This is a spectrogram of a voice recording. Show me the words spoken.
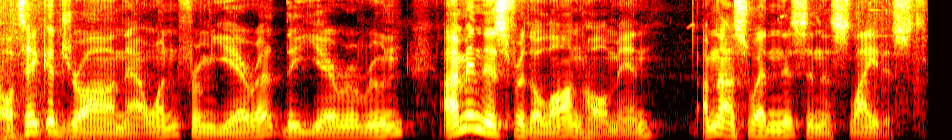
I'll take a draw on that one from Yera, the Yera rune. I'm in this for the long haul, man. I'm not sweating this in the slightest.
